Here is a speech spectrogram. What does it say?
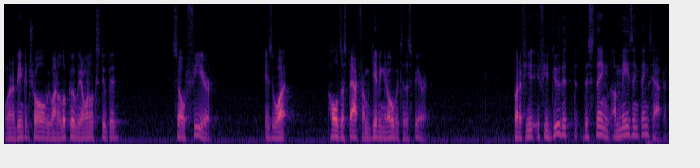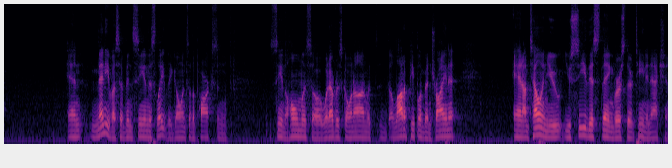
We want to be in control. We want to look good. We don't want to look stupid. So, fear is what holds us back from giving it over to the Spirit. But if you, if you do this, this thing, amazing things happen. And many of us have been seeing this lately, going to the parks and seeing the homeless or whatever's going on. With a lot of people have been trying it, and I'm telling you, you see this thing, verse 13, in action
